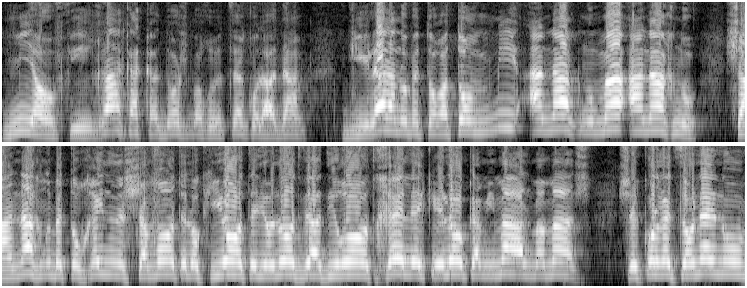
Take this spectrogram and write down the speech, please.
מי האופי? רק הקדוש ברוך הוא יוצר כל האדם. גילה לנו בתורתו מי אנחנו, מה אנחנו. שאנחנו בתוכנו נשמות אלוקיות, עליונות ואדירות, חלק אלוקא ממעל ממש. שכל רצוננו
